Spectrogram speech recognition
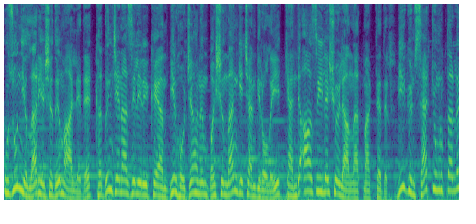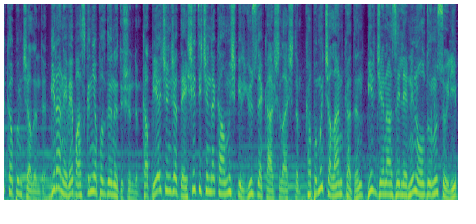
Uzun yıllar yaşadığı mahallede kadın cenazeleri yıkayan bir hoca hanım başından geçen bir olayı kendi ağzıyla şöyle anlatmaktadır. Bir gün sert yumruklarla kapım çalındı. Bir an eve baskın yapıldığını düşündüm. Kapıyı açınca dehşet içinde kalmış bir yüzle karşılaştım. Kapımı çalan kadın bir cenazelerinin olduğunu söyleyip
